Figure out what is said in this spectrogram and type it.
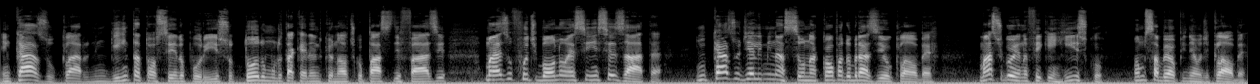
Em caso, claro, ninguém está torcendo por isso, todo mundo está querendo que o Náutico passe de fase, mas o futebol não é ciência exata. Em caso de eliminação na Copa do Brasil, Clauber, Márcio Goiano fica em risco? Vamos saber a opinião de Clauber.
